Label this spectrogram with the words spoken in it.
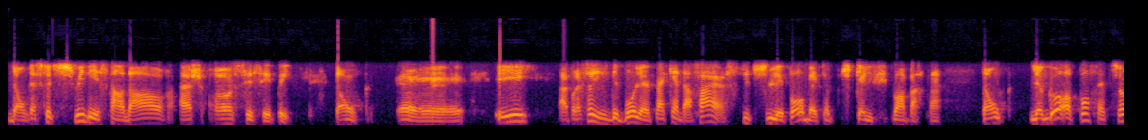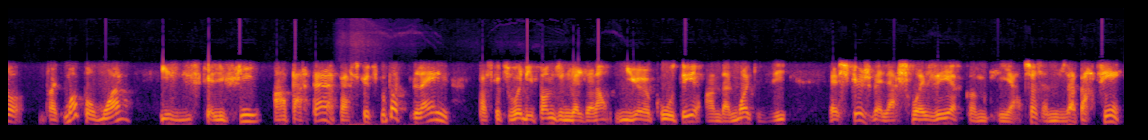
Donc, est-ce que tu suis les standards HACCP? Donc, euh, et après ça, ils se déboulent un paquet d'affaires. Si tu ne l'es pas, ben, tu ne qualifies pas en partant. Donc, le gars n'a pas fait ça. Fait que moi, pour moi, il se disqualifie en partant parce que tu peux pas te plaindre parce que tu vois des pommes du Nouvelle-Zélande. Il y a un côté en dedans de moi qui dit est-ce que je vais la choisir comme client? Ça, ça nous appartient.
